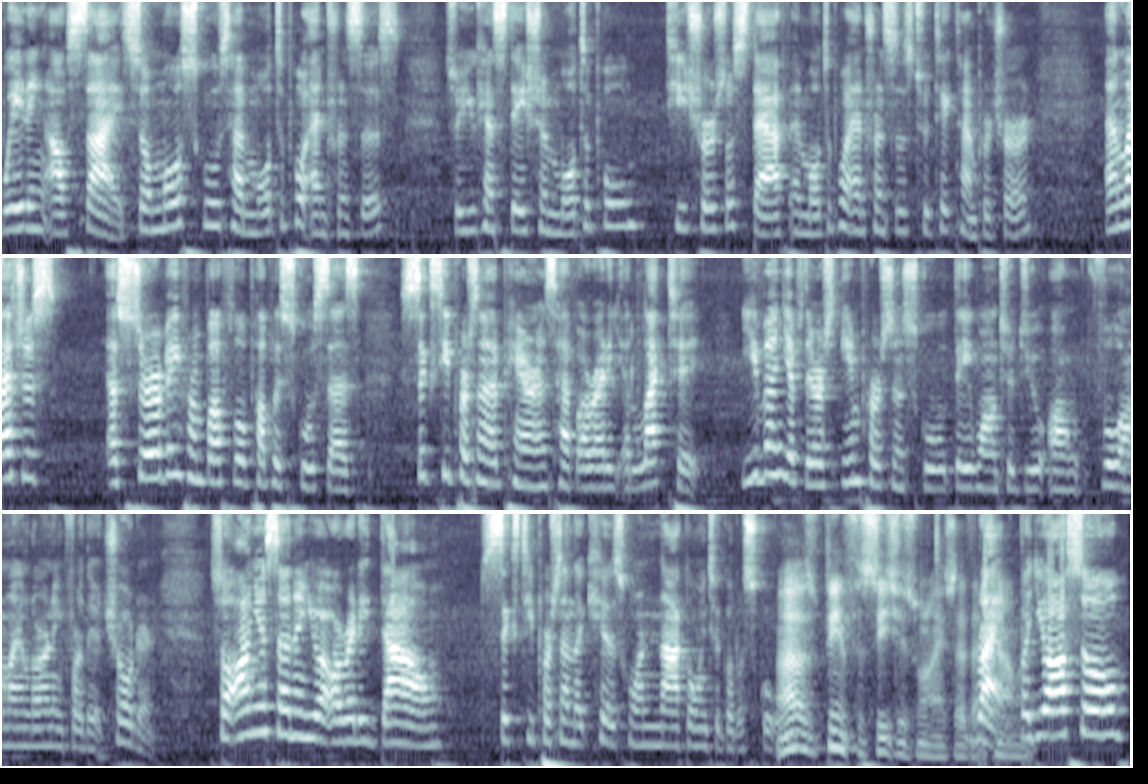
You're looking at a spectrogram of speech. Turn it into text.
waiting outside? So most schools have multiple entrances so you can station multiple teachers or staff and multiple entrances to take temperature. And let's just a survey from buffalo public schools says 60% of parents have already elected even if there's in-person school they want to do on full online learning for their children. So on your sudden you're already down sixty percent of the kids who are not going to go to school. I was being facetious when I said that. Right, comment. but you also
